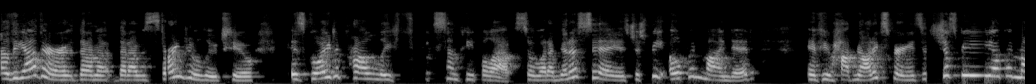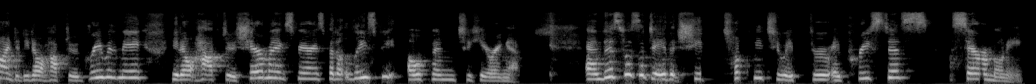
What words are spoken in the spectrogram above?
Now, the other that, I'm a, that I was starting to allude to is going to probably freak some people out. So, what I'm going to say is just be open minded if you have not experienced it, just be open minded. You don't have to agree with me, you don't have to share my experience, but at least be open to hearing it. And this was the day that she took me to a, through a priestess ceremony.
